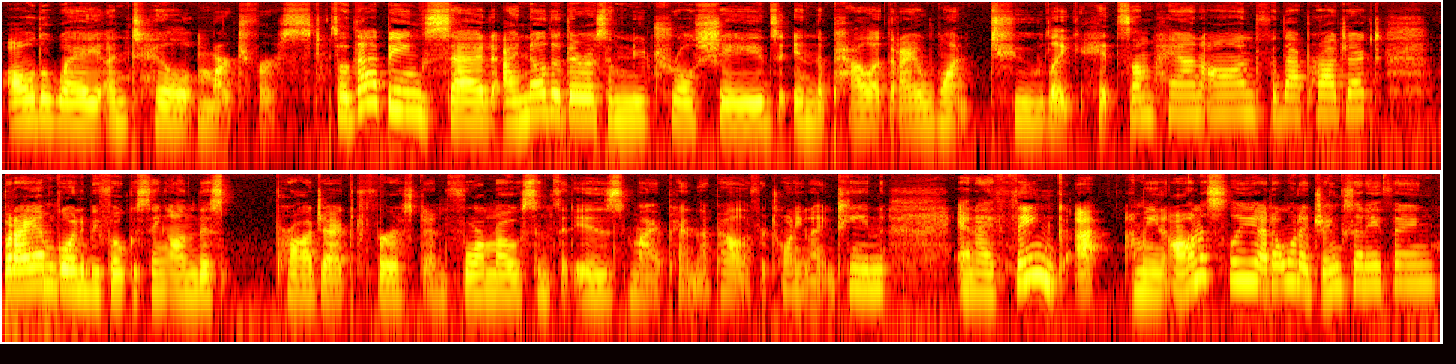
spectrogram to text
all the way until March 1st. So that being said, I know that there are some neutral shades in the palette that I want to like hit some pan on for that project, but I am going to be focusing on this project first and foremost since it is my pan that palette for 2019 and i think I, I mean honestly i don't want to jinx anything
